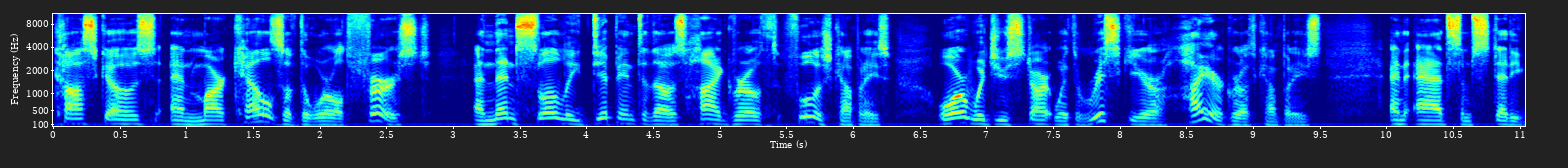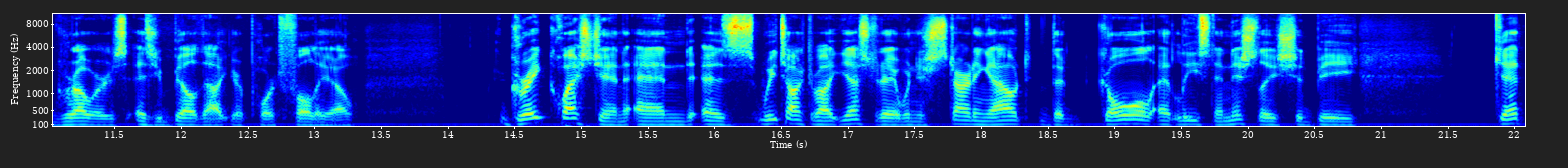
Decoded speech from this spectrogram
Costco's, and Markels of the world first, and then slowly dip into those high growth, foolish companies? Or would you start with riskier, higher growth companies and add some steady growers as you build out your portfolio? Great question. And as we talked about yesterday, when you're starting out, the goal, at least initially, should be get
